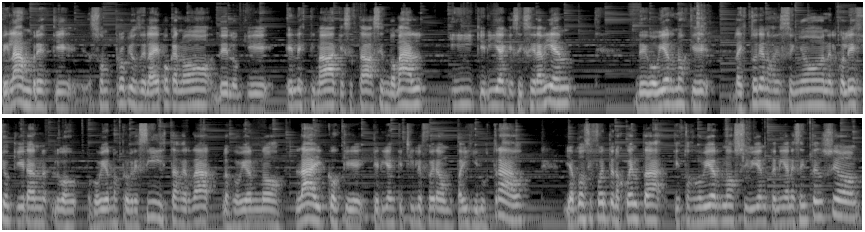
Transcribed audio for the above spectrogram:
pelambres, que son propios de la época, ¿no? De lo que él estimaba que se estaba haciendo mal y quería que se hiciera bien, de gobiernos que la historia nos enseñó en el colegio que eran los, gobiernos progresistas, ¿verdad? Los gobiernos laicos que querían que Chile fuera un país ilustrado. Y Abdón Cifuente nos cuenta que estos gobiernos, si bien tenían esa intención,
